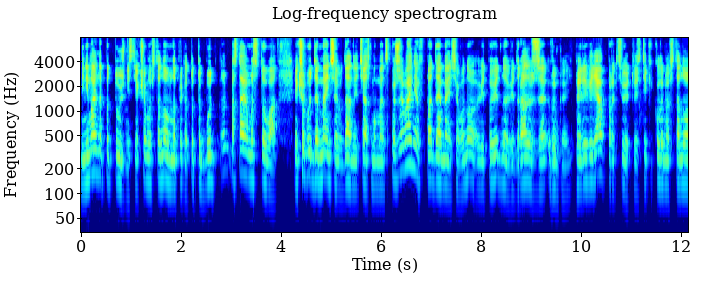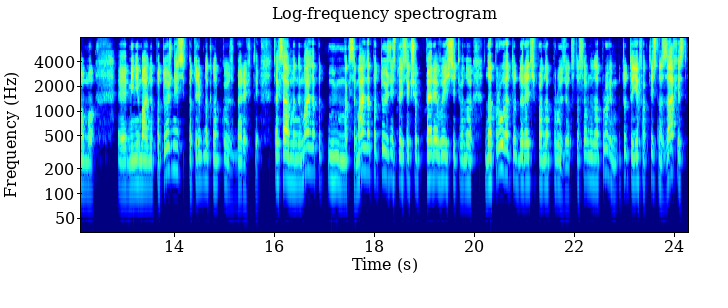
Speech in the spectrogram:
Мінімальна потужність. Якщо ми встановимо, наприклад, тобто буд... ну, поставимо 100 Вт. Якщо буде менше в даний час момент споживання, впаде менше, воно відповідно відразу ж вимкне. Перевіряв, працює. Тобто тільки коли ми встановимо е, мінімальну потужність, потрібно кнопку зберегти. Так само максимальна потужність, тобто якщо перевищить вона воно напруга тут, до речі, по напрузі. От стосовно напруги, тут є фактично захист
